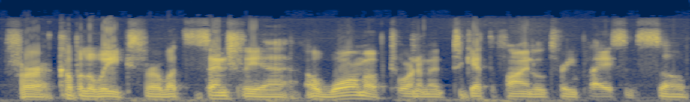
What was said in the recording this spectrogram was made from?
for a couple of weeks for what's essentially a, a warm up tournament to get the final three places. So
